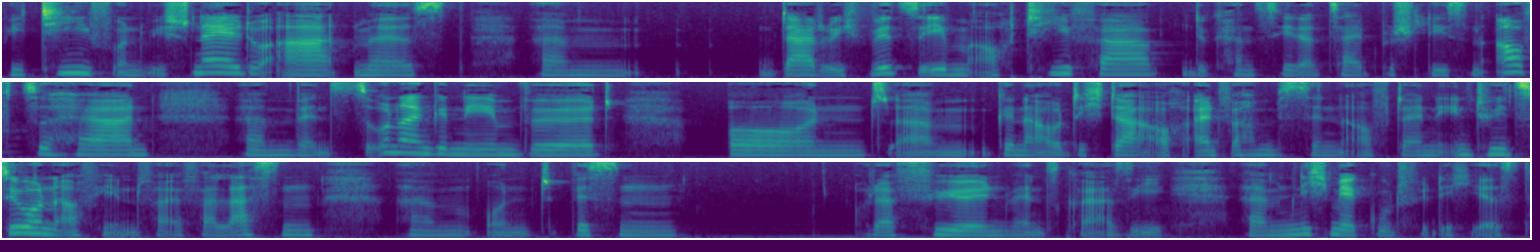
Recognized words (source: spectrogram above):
wie tief und wie schnell du atmest, ähm, dadurch wird es eben auch tiefer. Du kannst jederzeit beschließen, aufzuhören, ähm, wenn es zu unangenehm wird. Und ähm, genau dich da auch einfach ein bisschen auf deine Intuition auf jeden Fall verlassen ähm, und wissen oder fühlen, wenn es quasi ähm, nicht mehr gut für dich ist.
